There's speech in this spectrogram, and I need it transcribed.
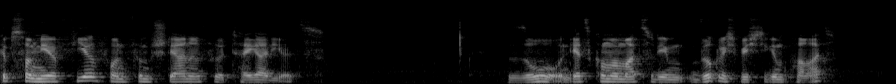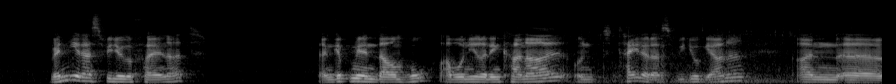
gibt es von mir 4 von 5 Sternen für Tiger Deals. So, und jetzt kommen wir mal zu dem wirklich wichtigen Part. Wenn dir das Video gefallen hat, dann gib mir einen Daumen hoch, abonniere den Kanal und teile das Video gerne an äh,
